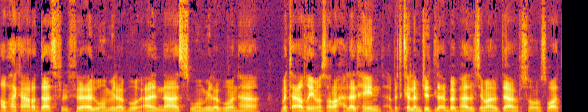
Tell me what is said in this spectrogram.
أضحك على ردات في الفعل وهم يلعبون على الناس وهم يلعبونها. متعة عظيمة صراحة. للحين بتكلم جد لعبة بهذا الجمال والابداع والرسوم والاصوات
